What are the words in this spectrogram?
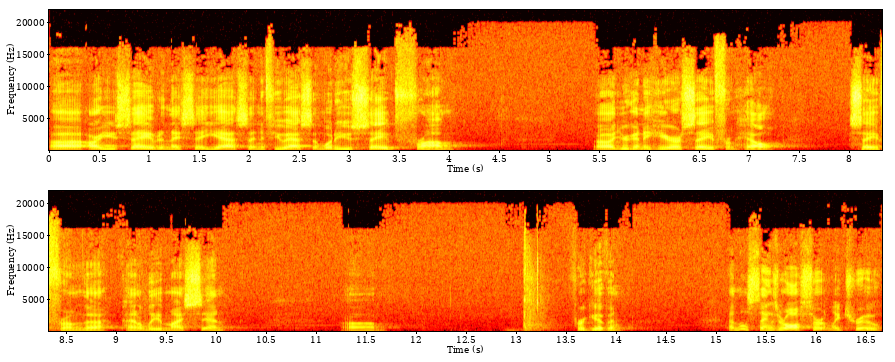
uh, Are you saved? And they say yes. And if you ask them, What are you saved from? Uh, you're going to hear saved from hell, saved from the penalty of my sin, um, forgiven. And those things are all certainly true,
